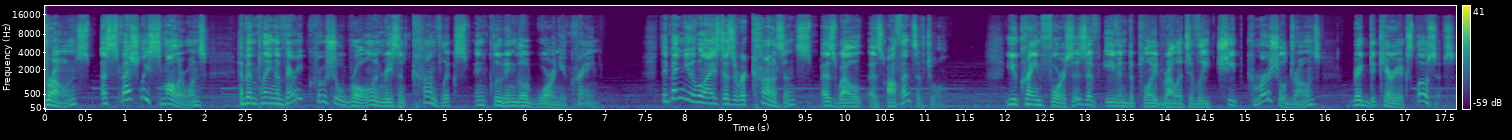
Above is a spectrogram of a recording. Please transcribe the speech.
Drones, especially smaller ones, have been playing a very crucial role in recent conflicts, including the war in Ukraine. They've been utilized as a reconnaissance as well as offensive tool. Ukraine forces have even deployed relatively cheap commercial drones rigged to carry explosives.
